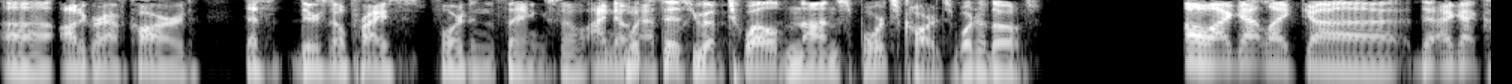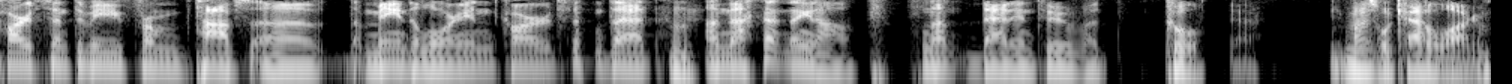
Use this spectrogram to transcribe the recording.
Uh, autograph card. That's there's no price for it in the thing. So I know What's that's, this? You have 12 non sports cards. What are those? Oh, I got like uh, the, I got cards sent to me from Topps, uh, the Mandalorian cards that Hmm. I'm not, you know, not that into, but Cool. yeah, You might as well catalog them.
